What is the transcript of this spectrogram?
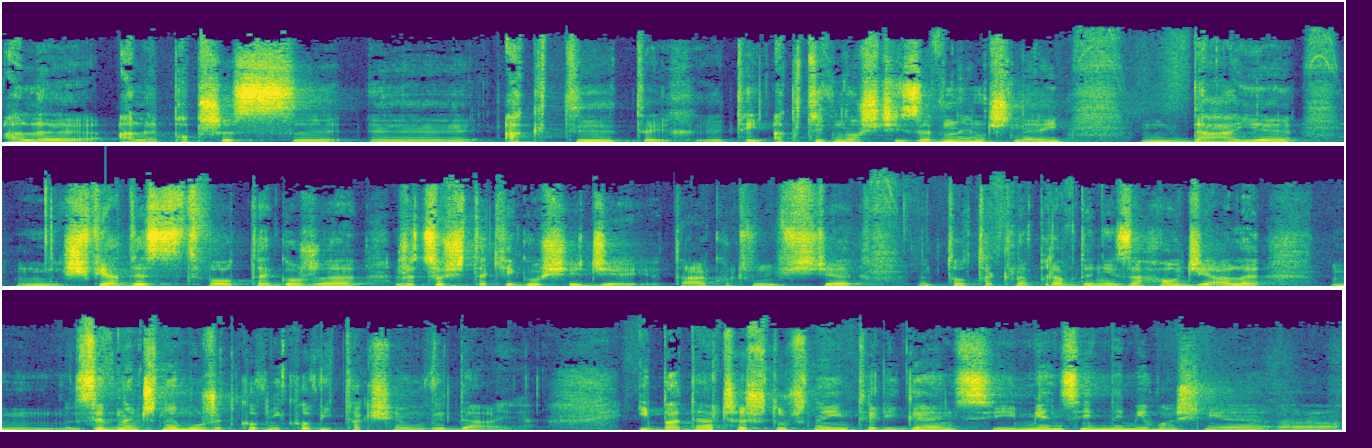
ale, ale poprzez y, akty tej, tej aktywności zewnętrznej daje mm, świadectwo tego, że, że coś takiego się dzieje. Tak? Oczywiście to tak naprawdę nie zachodzi, ale mm, zewnętrznemu użytkownikowi tak się wydaje. I badacze sztucznej inteligencji, między innymi właśnie E,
